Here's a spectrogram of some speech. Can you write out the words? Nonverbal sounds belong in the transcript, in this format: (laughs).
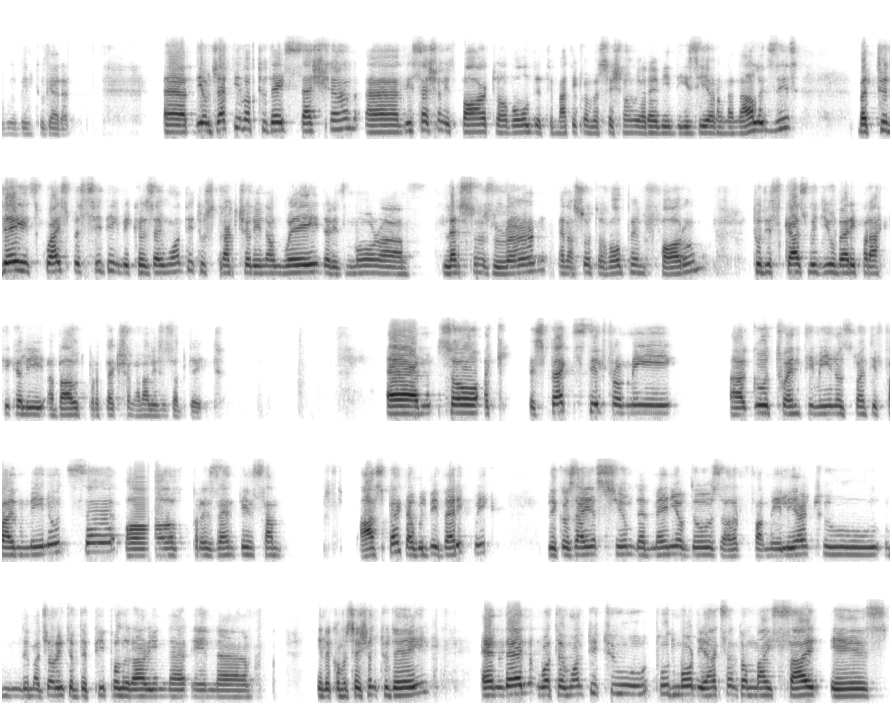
we've been together. Uh, the objective of today's session, uh, this session is part of all the thematic conversation we are having this year on analysis. But today it's quite specific because I wanted to structure in a way that is more uh, lessons learned and a sort of open forum to discuss with you very practically about protection analysis update. Um, so expect still from me a good 20 minutes, 25 minutes uh, of presenting some aspect. I will be very quick because I assume that many of those are familiar to the majority of the people that are in uh, in uh, in the conversation today. And then what I wanted to put more the accent on my side is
